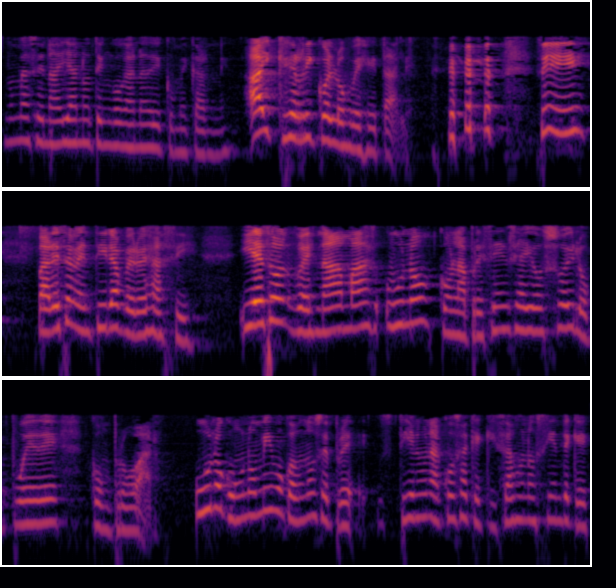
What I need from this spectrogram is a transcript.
no me hace nada, ya no tengo ganas de comer carne. ¡Ay, qué rico en los vegetales! sí, parece mentira, pero es así. Y eso, pues nada más uno con la presencia yo soy lo puede comprobar. Uno con uno mismo, cuando uno se tiene una cosa que quizás uno siente que es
